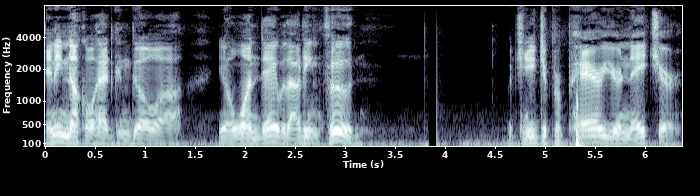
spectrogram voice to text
Any knucklehead can go, uh, you know, one day without eating food. But you need to prepare your nature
